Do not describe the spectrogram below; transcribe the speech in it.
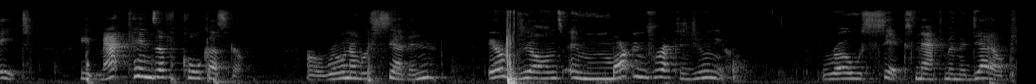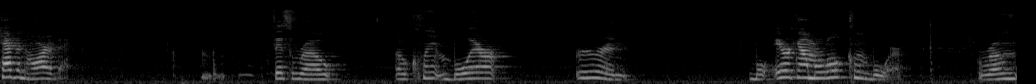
8. 8, Matt Kenseth, Cole Custer. Row number 7, Erik Jones and Martin Truex Jr. Row 6, Matt Benedetto, Kevin Harvick. Fifth row, oh, Clint Bowyer and well, Eric Amaral, Clint Bowyer. Row.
